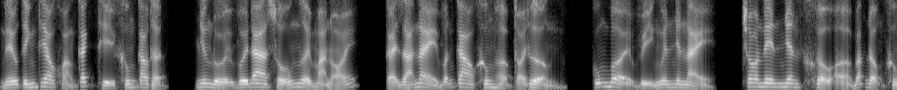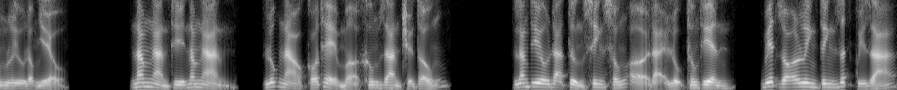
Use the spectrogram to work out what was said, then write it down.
Nếu tính theo khoảng cách thì không cao thật, nhưng đối với đa số người mà nói, cái giá này vẫn cao không hợp thói thường, cũng bởi vì nguyên nhân này, cho nên nhân khẩu ở Bắc Động không lưu động nhiều. Năm ngàn thì năm ngàn, lúc nào có thể mở không gian truyền thống. Lăng Tiêu đã từng sinh sống ở Đại lục Thông Thiên, biết rõ linh tinh rất quý giá,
